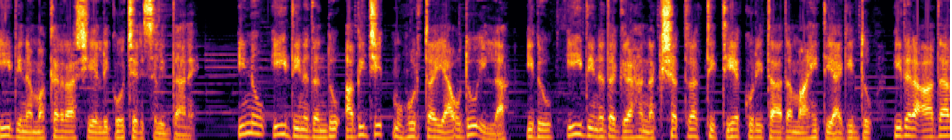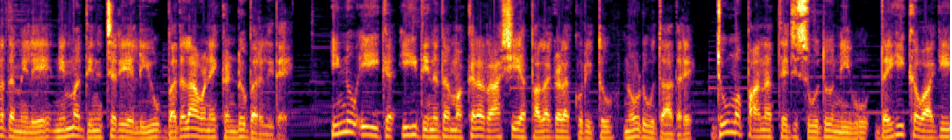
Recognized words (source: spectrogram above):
ಈ ದಿನ ಮಕರ ರಾಶಿಯಲ್ಲಿ ಗೋಚರಿಸಲಿದ್ದಾನೆ ಇನ್ನು ಈ ದಿನದಂದು ಅಭಿಜಿತ್ ಮುಹೂರ್ತ ಯಾವುದೂ ಇಲ್ಲ. ಇದು ಈ ದಿನದ ಗ್ರಹ ನಕ್ಷತ್ರ ತಿಥಿಯ ಕುರಿತಾದ ಮಾಹಿತಿಯಾಗಿದ್ದು, ಇದರ ಆಧಾರದ ಮೇಲೆ ನಿಮ್ಮ ದಿನಚರಿಯಲ್ಲಿಯೂ ಬದಲಾವಣೆ ಕಂಡು ಬರಲಿದೆ. ಇನ್ನು ಈಗ ಈ ದಿನದ ಮಕರ ರಾಶಿಯ ಫಲಗಳ ಕುರಿತು ನೋಡುವುದಾದರೆ, ಧೂಮಪಾನ ತ್ಯಜಿಸುವುದು ನೀವು ದೈಹಿಕವಾಗಿ,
